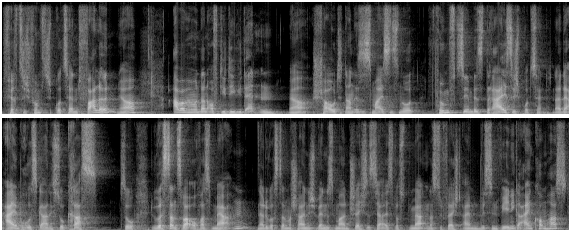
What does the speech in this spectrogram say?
40, 50 Prozent fallen. Ja? Aber wenn man dann auf die Dividenden ja, schaut, dann ist es meistens nur 15 bis 30 Prozent. Der Einbruch ist gar nicht so krass. So, du wirst dann zwar auch was merken, ja, du wirst dann wahrscheinlich, wenn es mal ein schlechtes Jahr ist, wirst du merken, dass du vielleicht ein bisschen weniger Einkommen hast,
